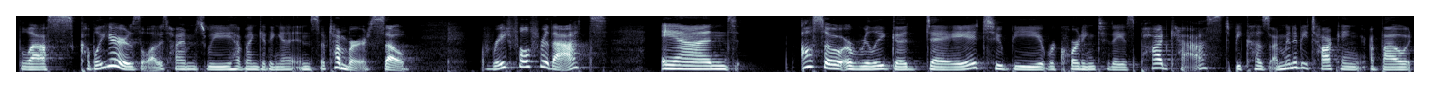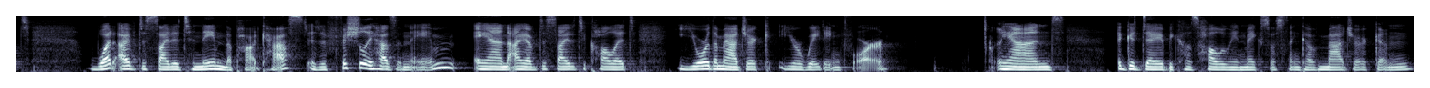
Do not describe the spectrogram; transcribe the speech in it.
the last couple years. A lot of times we have been getting it in September. So, grateful for that. And also, a really good day to be recording today's podcast because I'm going to be talking about what I've decided to name the podcast. It officially has a name, and I have decided to call it You're the Magic You're Waiting For. And a good day because Halloween makes us think of magic and,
